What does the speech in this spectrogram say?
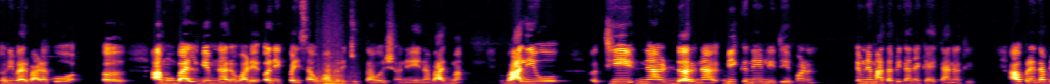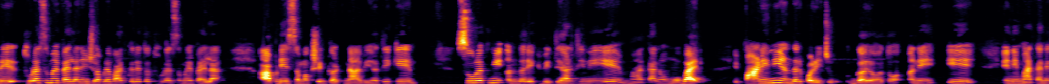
ઘણીવાર બાળકો આ મોબાઈલ ગેમના રવાડે અનેક પૈસાઓ વાપરી ચૂકતા હોય છે અને એના બાદમાં વાલીઓ થી ના ડરના બીકને લીધે પણ એમને માતા પિતાને કહેતા નથી. આ ઉપરાંત આપણે થોડા સમય પહેલાની જો આપણે વાત કરીએ તો થોડા સમય પહેલા આપણી સમક્ષ એક ઘટના આવી હતી કે સુરતની અંદર એક વિદ્યાર્થીનીએ માતાનો મોબાઈલ એ પાણીની અંદર પડી ગયો હતો અને એ એની માતાને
